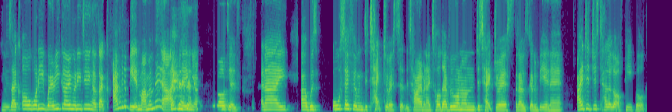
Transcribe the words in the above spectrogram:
He was like oh what are you where are you going? What are you doing? I was like i'm going to be in Mamma Mia. I'm playing your daughters and i i was also filming detectorists at the time and i told everyone on detectorists that i was going to be in it I did just tell a lot of people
